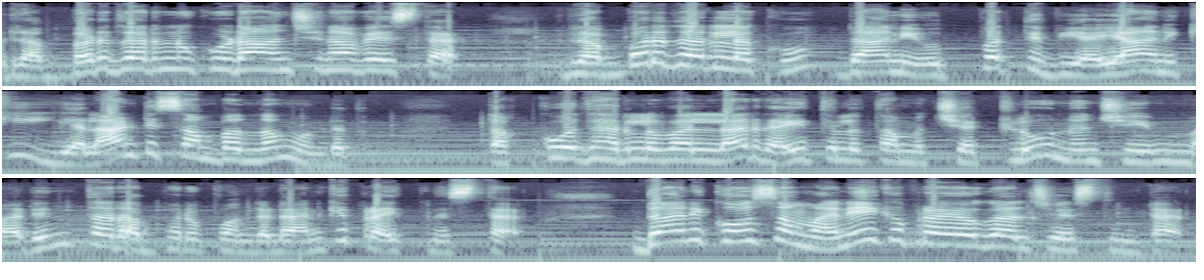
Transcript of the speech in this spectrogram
రబ్బరు ధరను కూడా అంచనా వేస్తారు. రబ్బరు ధరలకు దాని ఉత్పత్తి వ్యయానికి ఎలాంటి సంబంధం ఉండదు. తక్కువ ధరల వల్ల రైతులు తమ చెట్లు నుంచి మరింత రబ్బరు పొందడానికి ప్రయత్నిస్తారు. దానికోసం అనేక ప్రయోగాలు చేస్తుంటారు.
